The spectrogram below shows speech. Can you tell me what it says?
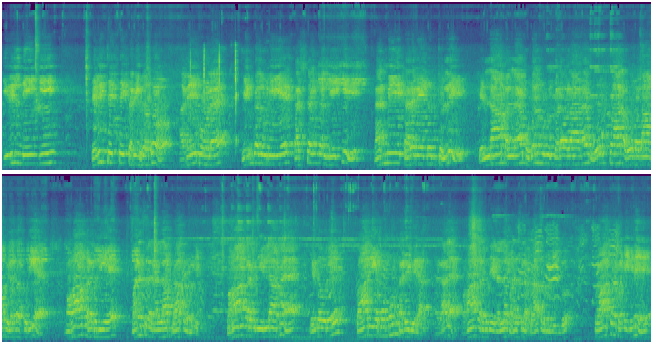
இருள் நீங்கி வெளிச்சத்தை தருகிறதோ அதே போல எங்களுடைய கஷ்டங்கள் நீக்கி நன்மையை தர வேண்டும் சொல்லி எல்லாம் அல்ல முதல் முழு கடவுளான ஓங்கார ரூபமாக விளங்கக்கூடிய மகா கணபதியை மனசுல நல்லா பிரார்த்தனை பண்ணி. மகா கணபதி இல்லாம எந்த ஒரு காரியமும் நடைபெறாது. அதனால மகா கணபதியை நல்லா மனசுல பிரார்த்தனை பண்ணிக்கோ. பிரார்த்தனை பண்ணிக்கின்னு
